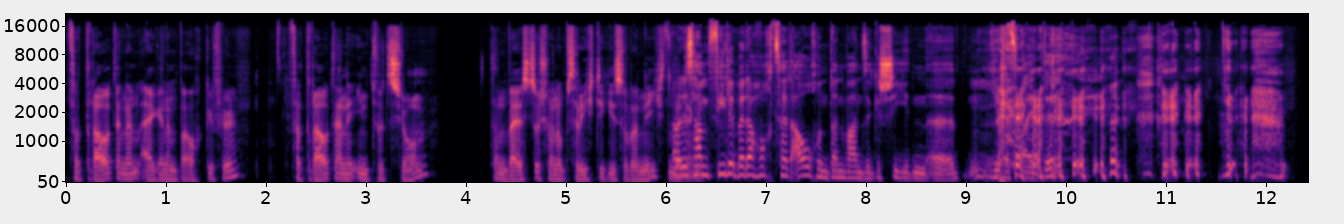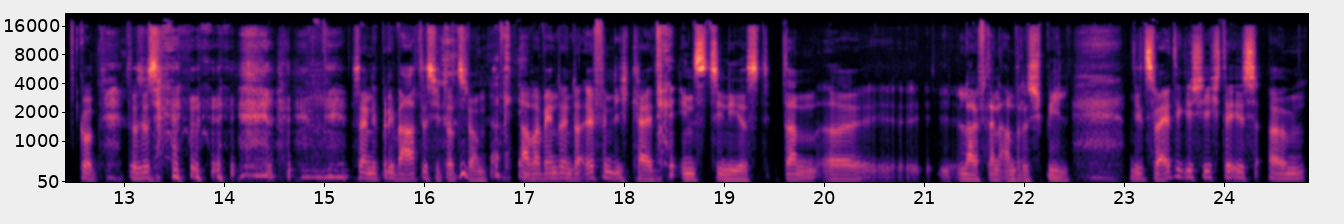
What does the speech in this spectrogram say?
vertraut deinem eigenen Bauchgefühl, vertraut deiner Intuition dann weißt du schon, ob es richtig ist oder nicht. Aber das haben viele bei der Hochzeit auch und dann waren sie geschieden, äh, jeder zweite. Gut, das ist, eine private Situation. Okay. Aber wenn du in der Öffentlichkeit inszenierst, dann äh, läuft ein anderes Spiel. Die zweite Geschichte ist, ähm,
